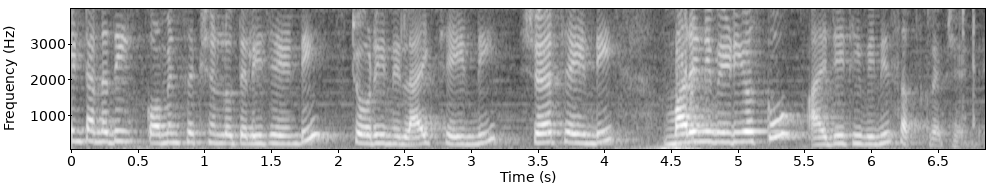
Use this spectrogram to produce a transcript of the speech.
ఏంటన్నది కామెంట్ సెక్షన్లో తెలియజేయండి. స్టోరీని లైక్ చేయండి షేర్ చేయండి. మరిన్ని వీడియోస్కు ఐడిటీవీని సబ్స్క్రైబ్ చేయండి.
